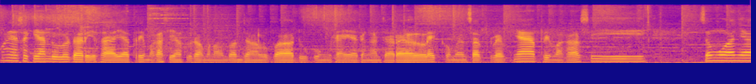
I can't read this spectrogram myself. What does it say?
Oh ya sekian dulu dari saya. Terima kasih yang sudah menonton. Jangan lupa dukung saya dengan cara like comment subscribe nya terima kasih semuanya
